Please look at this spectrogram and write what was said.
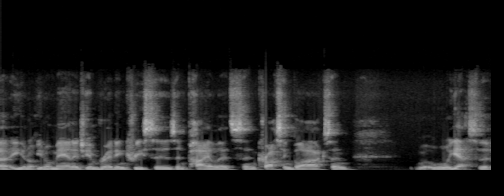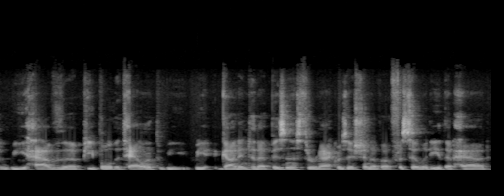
uh, you know, you know, manage inbred increases and pilots and crossing blocks and well, yes, we have the people, the talent. We we got into that business through an acquisition of a facility that had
